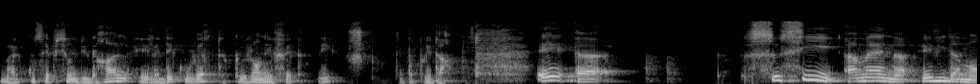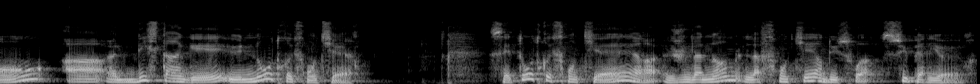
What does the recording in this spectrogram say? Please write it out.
ma conception du Graal et la découverte que j'en ai faite. Mais c'est pas plus tard. Et euh, ceci amène évidemment à distinguer une autre frontière cette autre frontière, je la nomme la frontière du soi supérieur.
